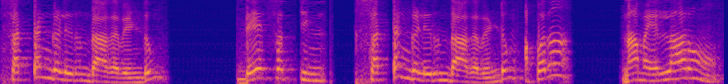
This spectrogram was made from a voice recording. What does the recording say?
சட்டங்கள் இருந்தாக வேண்டும். தேசத்தின் சட்டங்கள் இருந்தாக வேண்டும். அப்பதான் நாம எல்லாரும்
